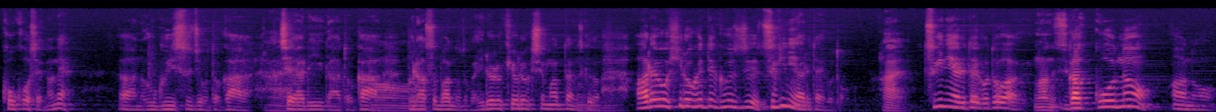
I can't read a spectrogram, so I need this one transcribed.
高校生のねあのウグイス嬢とか、はい。チェアリーダーとかあー。ブラスバンドとかいろいろ協力してもらったんですけど、あれを広げていくうちで次にやりたいこと。はい。次にやりたいことは学校のあの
